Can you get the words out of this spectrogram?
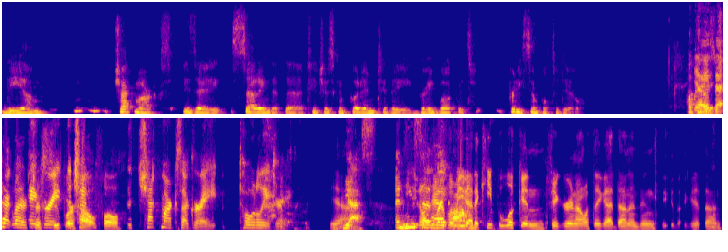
The um, check marks is a setting that the teachers can put into the grade book. It's pretty simple to do. Okay, yeah, those that, check marks okay, are great. super check, helpful. The check marks are great. Totally agree. Yeah. Yes. And he you said, like, them, um, you got to keep looking, figuring out what they got done and didn't get done.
